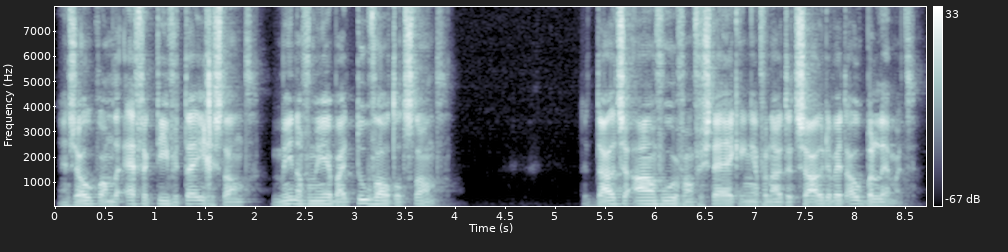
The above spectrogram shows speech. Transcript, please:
En zo kwam de effectieve tegenstand min of meer bij toeval tot stand. De Duitse aanvoer van versterkingen vanuit het zuiden werd ook belemmerd.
